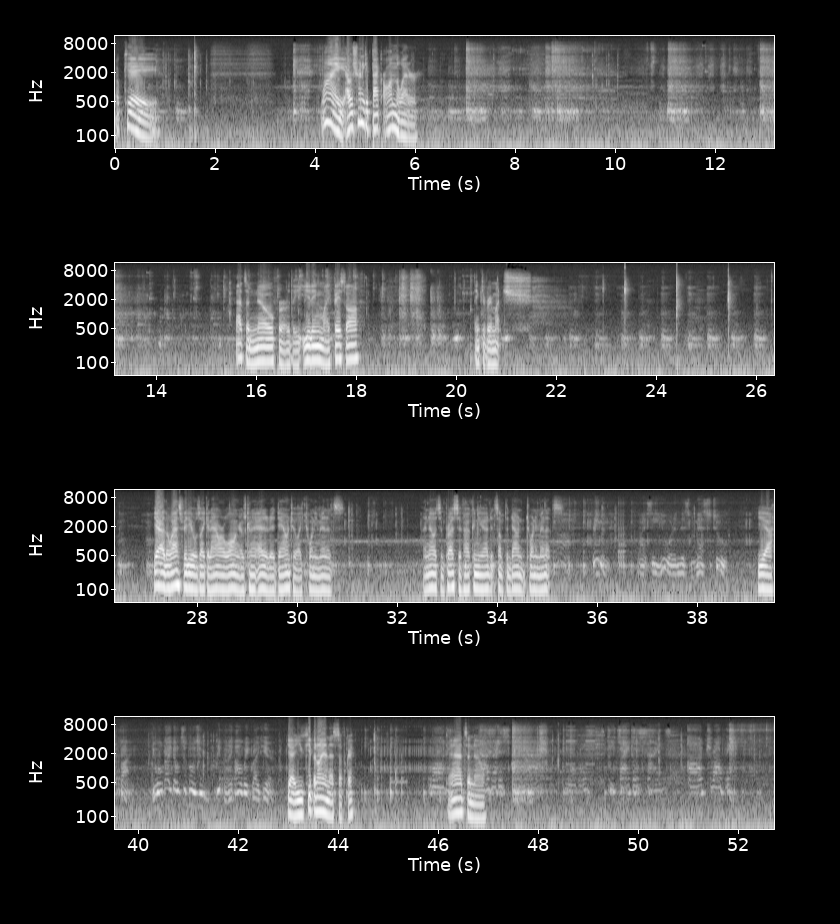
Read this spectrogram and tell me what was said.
Okay. Why? I was trying to get back on the ladder. That's a no for the eating my face off. Thank you very much. Yeah, the last video was like an hour long. I was gonna edit it down to like 20 minutes. I know it's impressive. How can you edit something down to 20 minutes? Freeman, I see you are in this mess too. Yeah. Fine. You won't. I don't suppose you. I'll wait right here. Yeah, you keep an eye on that stuff, okay? That's a no. Hazardous levels. The vital signs are dropping.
